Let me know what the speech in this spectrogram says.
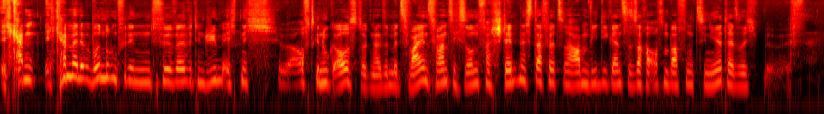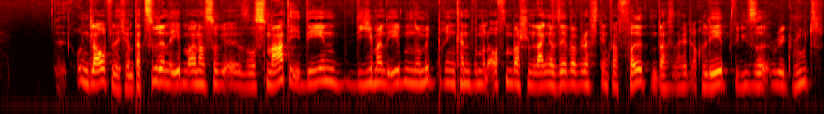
ich kann, ich kann meine Bewunderung für den für Velvet Dream echt nicht oft genug ausdrücken. Also mit 22 so ein Verständnis dafür zu haben, wie die ganze Sache offenbar funktioniert. Also ich äh, unglaublich. Und dazu dann eben auch noch so, so smarte Ideen, die jemand eben nur mitbringen kann, wenn man offenbar schon lange selber Wrestling verfolgt und das halt auch lebt, wie diese Recruit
